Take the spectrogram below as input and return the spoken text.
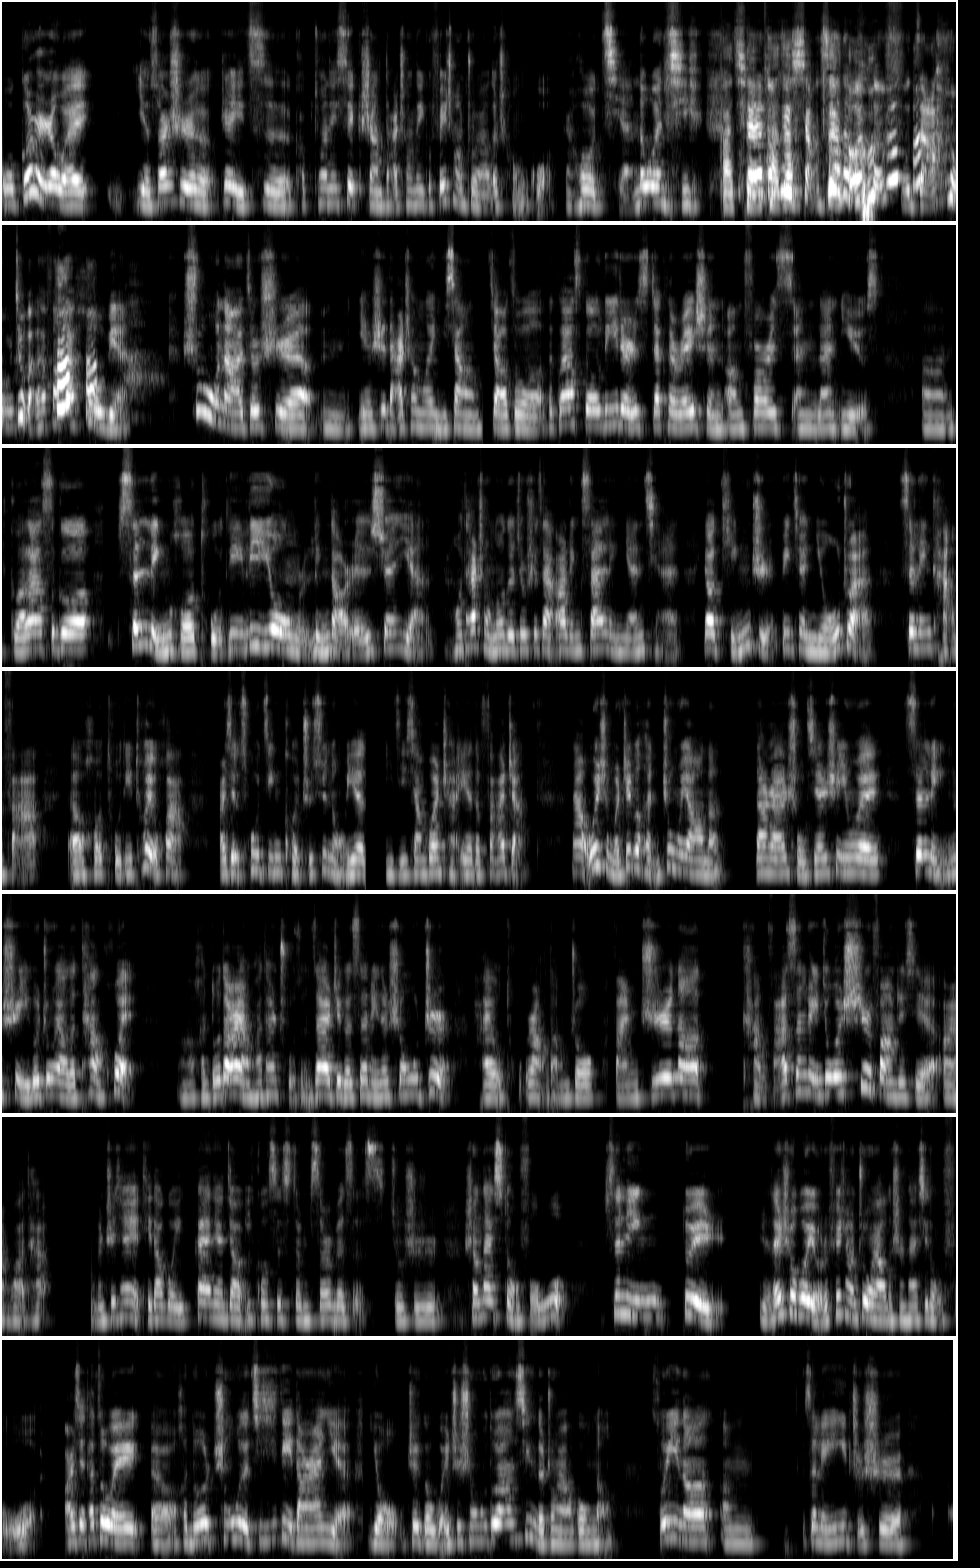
我个人认为也算是这一次 COP26 上达成的一个非常重要的成果。然后钱的问题，大家都可以想象它会很复杂，我们就把它放在后边。树呢，就是嗯，也是达成了一项叫做 The Glasgow Leaders Declaration on Forests and Land Use，嗯，格拉斯哥森林和土地利用领导人宣言。然后他承诺的就是在二零三零年前要停止并且扭转森林砍伐。呃，和土地退化，而且促进可持续农业以及相关产业的发展。那为什么这个很重要呢？当然，首先是因为森林是一个重要的碳汇，啊，很多的二氧化碳储存在这个森林的生物质还有土壤当中。反之呢，砍伐森林就会释放这些二氧化碳。我们之前也提到过一个概念叫 ecosystem services，就是生态系统服务。森林对人类社会有着非常重要的生态系统服务。而且它作为呃很多生物的栖息地，当然也有这个维持生物多样性的重要功能。所以呢，嗯，森林一直是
